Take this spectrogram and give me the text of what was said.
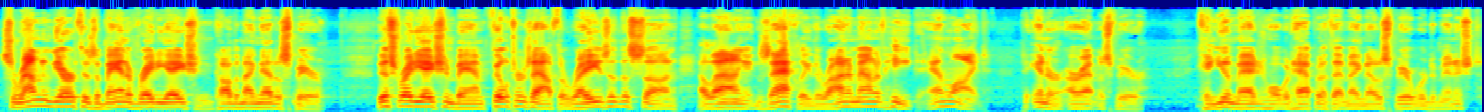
Surrounding the Earth is a band of radiation called the magnetosphere. This radiation band filters out the rays of the sun, allowing exactly the right amount of heat and light to enter our atmosphere. Can you imagine what would happen if that magnetosphere were diminished?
